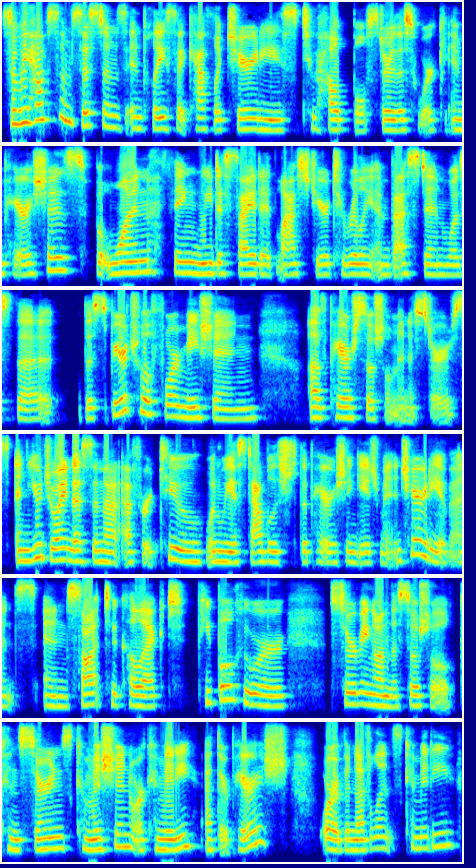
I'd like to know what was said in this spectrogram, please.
So we have some systems in place at Catholic Charities to help bolster this work in parishes, but one thing we decided last year to really invest in was the the spiritual formation of parish social ministers. And you joined us in that effort too when we established the parish engagement and charity events and sought to collect people who were serving on the social concerns commission or committee at their parish or a benevolence committee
